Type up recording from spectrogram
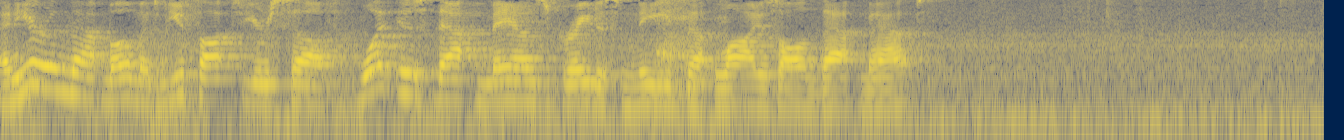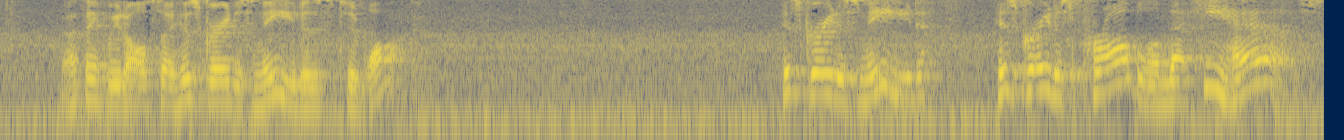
And you're in that moment and you thought to yourself, what is that man's greatest need that lies on that mat? I think we'd all say his greatest need is to walk. His greatest need, his greatest problem that he has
